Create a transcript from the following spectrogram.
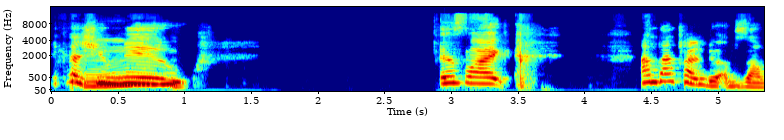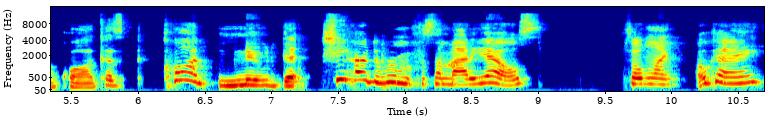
Because mm-hmm. you knew. It's like I'm not trying to do absolve Quad because Quad knew that she heard the rumor for somebody else. So I'm like, okay.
